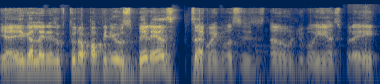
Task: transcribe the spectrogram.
E aí, galerinha do Cultura Pop News, beleza? Como é que vocês estão? De boinhas por aí?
